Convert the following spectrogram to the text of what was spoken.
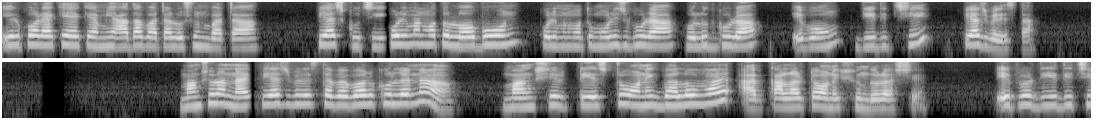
এরপর একে একে আমি আদা বাটা, রসুন বাটা, পেঁয়াজ কুচি, পরিমাণ মতো লবণ, পরিমাণ মতো মরিচ গুঁড়া, হলুদ গুঁড়া এবং দিয়ে দিচ্ছি পেঁয়াজ বেরেস্তা। মাংস রান্নায় পেঁয়াজ বেরেস্তা ব্যবহার করলে না মাংসের টেস্টও অনেক ভালো হয় আর কালারটা অনেক সুন্দর আসে। এরপর দিয়ে দিচ্ছি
